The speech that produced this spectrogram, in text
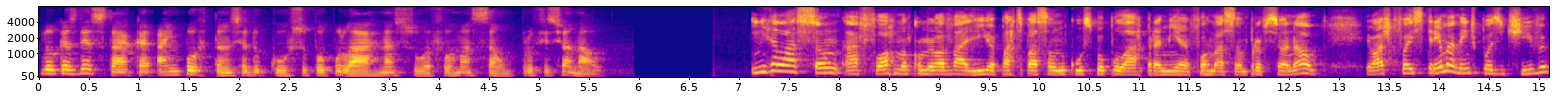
Lucas destaca a importância do curso popular na sua formação profissional. Em relação à forma como eu avalio a participação no curso popular para minha formação profissional, eu acho que foi extremamente positiva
